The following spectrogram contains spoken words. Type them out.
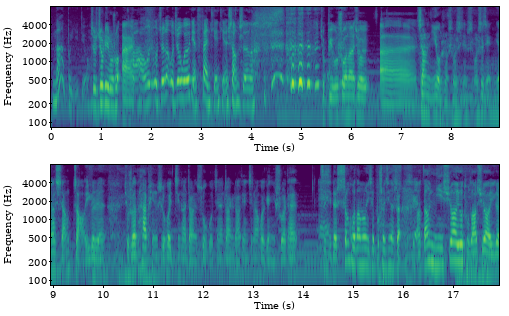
那不一定。就就例如说，哎，好了，我我觉得我觉得我有点范甜甜上身了。就比如说呢，就呃，像是你有什么什么事情，什么事情，你要想找一个人，就说他平时会经常找你诉苦，经常找你聊天，经常会跟你说他自己的生活当中一些不顺心的事儿。然后当你需要一个吐槽，需要一个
